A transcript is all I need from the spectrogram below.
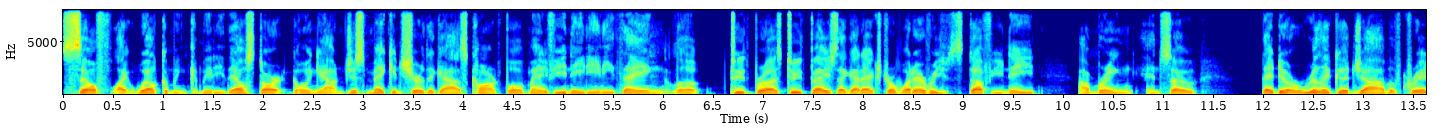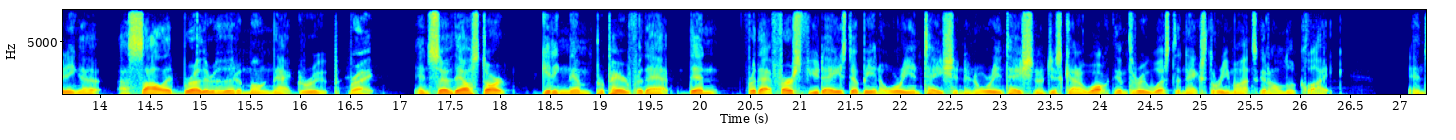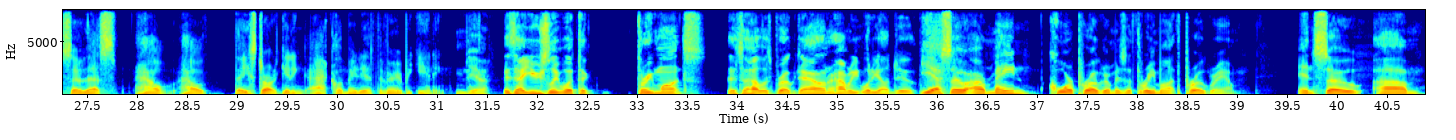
self like welcoming committee. They'll start going out and just making sure the guy's comfortable. Man, if you need anything, look, toothbrush, toothpaste, they got extra whatever stuff you need, I'll bring. And so they do a really good job of creating a, a solid brotherhood among that group. Right. And so they'll start getting them prepared for that. Then for that first few days, there'll be an orientation, and orientation will just kind of walk them through what's the next three months going to look like. And so that's how how they start getting acclimated at the very beginning. Yeah. Is that usually what the three months is how it's broke down, or how many? What do y'all do? Yeah. So our main core program is a three month program, and so um,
